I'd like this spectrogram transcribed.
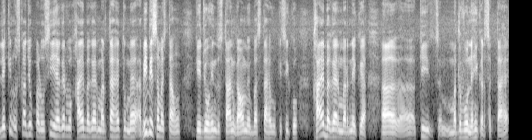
लेकिन उसका जो पड़ोसी है, अगर वो खाए बगैर मरता है तो मैं अभी भी समझता हूँ कि जो हिंदुस्तान गाँव में बसता है, वो किसी को खाए बगैर मरने का की मतलब वो नहीं कर सकता है।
